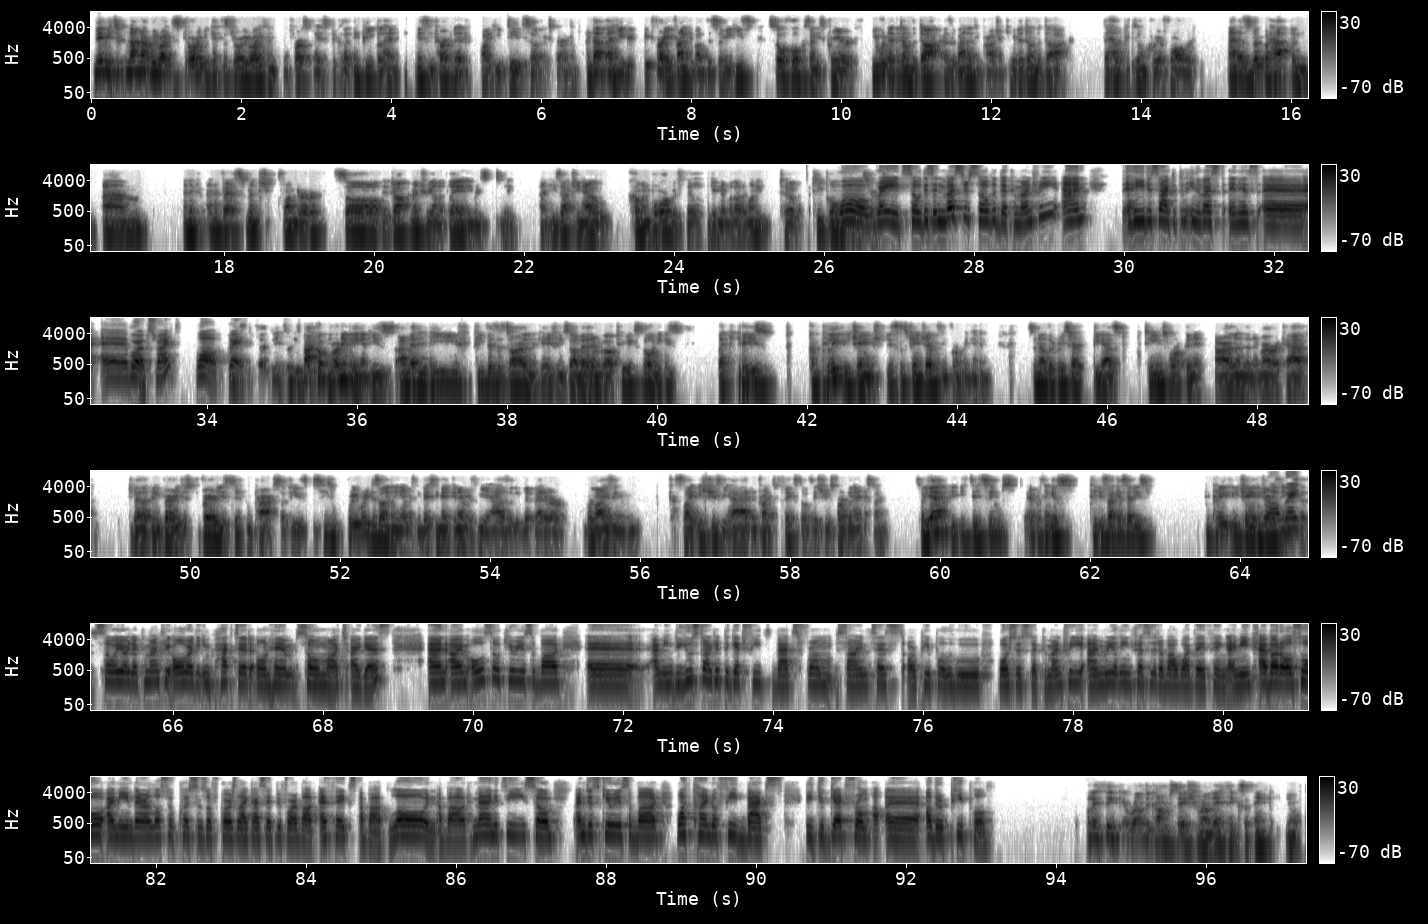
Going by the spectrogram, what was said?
maybe to not, not rewrite the story, but get the story right in the first place, because I think people had misinterpreted why he did self-experiment. And that, and he'd be very frank about this. I mean, he's so focused on his career. He wouldn't have done the doc as a vanity project. He would have done the doc to help his own career forward. And as look what happened, um, an, an investment funder saw the documentary on a plane recently, and he's actually now coming board with Phil, giving him a lot of money to keep going. Whoa, great! So this investor saw the documentary and he decided to invest in his uh, uh, works, right? Wow, great! Exactly. So he's back up and running again. He's I met him. He he visits Ireland occasionally, so I met him about two weeks ago, and he's like he's completely changed. This has changed everything for him again. So now the research he has teams working in Ireland and America, developing various various different parts of he's he's re redesigning everything, basically making everything he has a little bit better, realizing slight issues he had and trying to fix those issues for the next time. So yeah, it, it seems everything is he's like I said, he's completely changed everything. Oh, great. So your documentary already impacted on him so much, I guess. And I'm also curious about, uh, I mean, do you started to get feedbacks from scientists or people who watch this documentary? I'm really interested about what they think. I mean, about also, I mean, there are lots of questions, of course, like I said before, about ethics, about law, and about humanity. So I'm just curious about what kind of feedbacks did you get from uh, other people well, I think around the conversation around ethics, I think, you know,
